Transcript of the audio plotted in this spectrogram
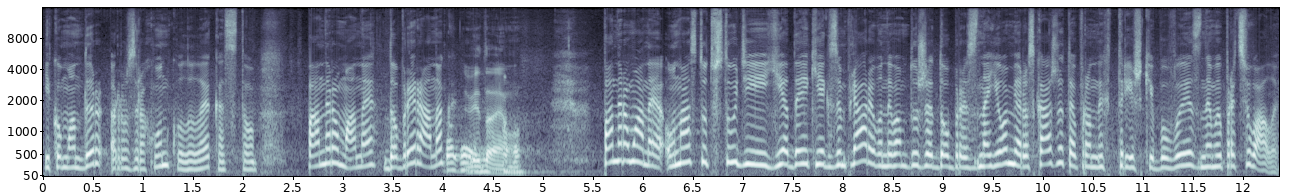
і командир розрахунку Лелека 100 Пане Романе, добрий ранок. Вітаємо. Пане Романе, у нас тут в студії є деякі екземпляри. Вони вам дуже добре знайомі. Розкажете про них трішки, бо ви з ними працювали.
